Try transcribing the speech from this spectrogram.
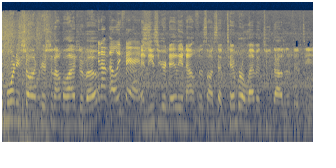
Good morning, Charlotte Christian. I'm Elijah DeVoe. And I'm Ellie Farish. And these are your daily announcements on September 11, 2015.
